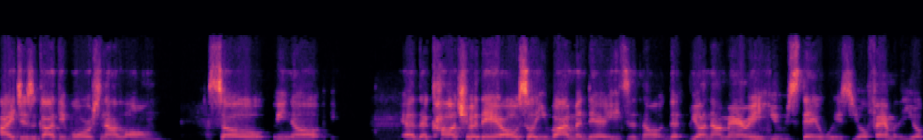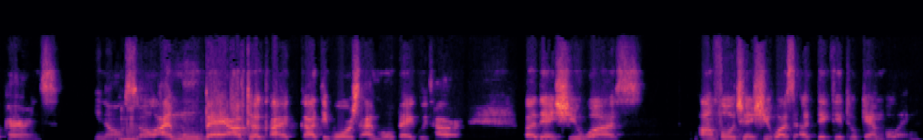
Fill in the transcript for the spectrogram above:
I just got divorced not long. So, you know, uh, the culture there, also environment there is, you know, that you are not married, you stay with your family, your parents, you know. Mhm. So I moved back after I got divorced, I moved back with her. but then she was, unfortunately, she was addicted to gambling.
